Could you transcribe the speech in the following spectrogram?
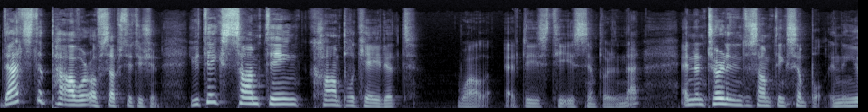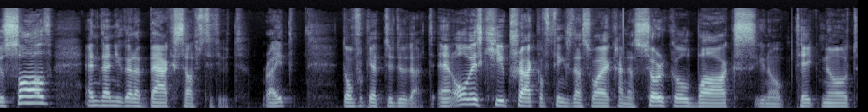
that's the power of substitution. You take something complicated, well, at least t is simpler than that, and then turn it into something simple. And then you solve, and then you got to back substitute, right? Don't forget to do that. And always keep track of things. That's why I kind of circle, box, you know, take note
